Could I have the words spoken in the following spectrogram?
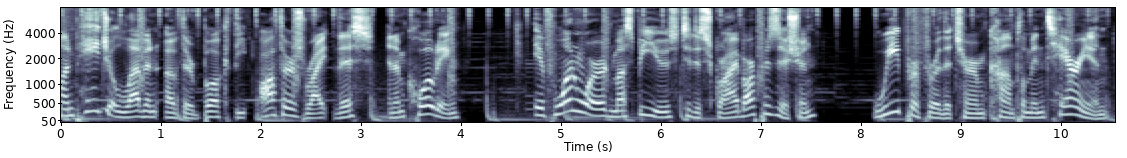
On page 11 of their book, the authors write this, and I'm quoting If one word must be used to describe our position, we prefer the term complementarian,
